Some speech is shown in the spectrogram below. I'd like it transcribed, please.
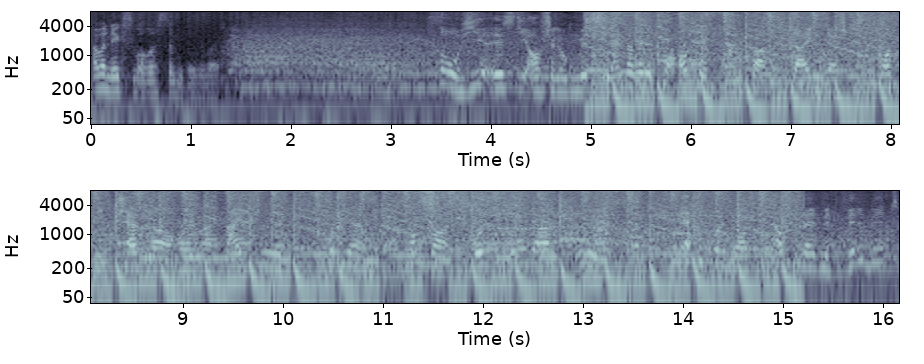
Aber nächste Woche ist dann wieder soweit. So, hier ist die Aufstellung mit im Tor, Otto, Pankras, Steigen, der Frosty, Kevlar, Holmer, Neitzel, Tobias, Kopfer und Florian Ulrich. Erste Pullendorf geht aufs Feld mit Wilbit,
